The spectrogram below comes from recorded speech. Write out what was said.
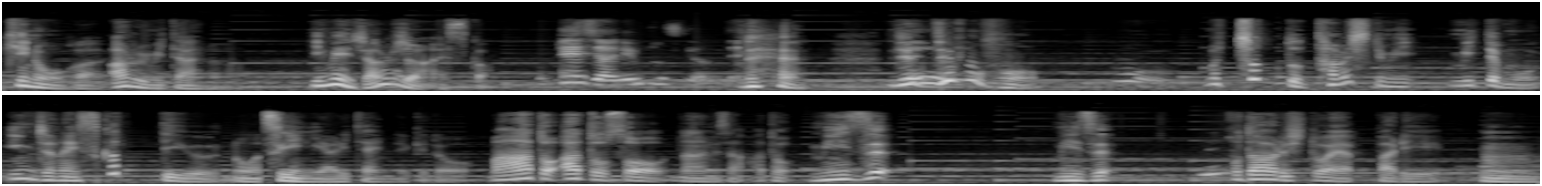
機能があるみたいなイメージあるじゃないですか。イメージありますよね。ね。で、うんでも、もうまあ、ちょっと試してみ、見てもいいんじゃないですかっていうのを次にやりたいんだけど。まあ、あと、あとそう、ななみさん、あと、水。水。こだわる人はやっぱり、うん。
